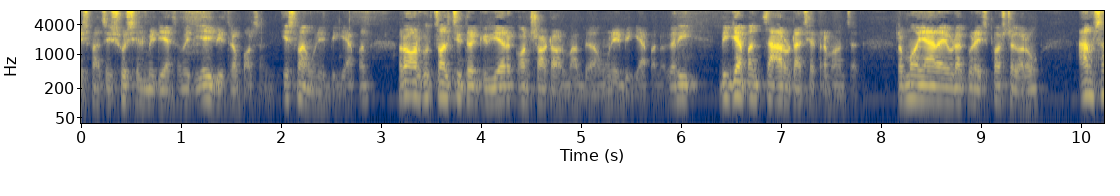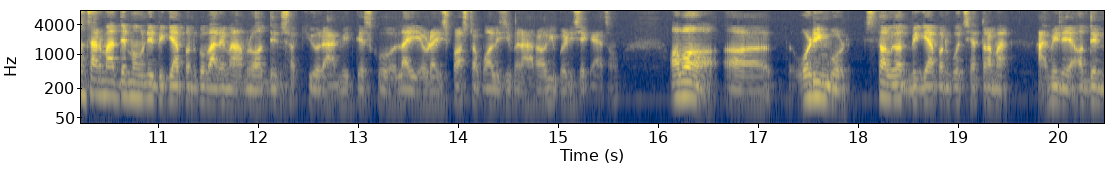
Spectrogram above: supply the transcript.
यसमा चाहिँ सोसियल मिडिया समेत यहीभित्र पर्छन्। यसमा हुने विज्ञापन र अर्को चलचित्र गृह र कन्सर्टहरूमा हुने विज्ञापन गरी विज्ञापन चारवटा क्षेत्रमा हुन्छ। र म यहाँलाई एउटा कुरा स्पष्ट गरौँ। आम सञ्चार माध्यममा हुने विज्ञापनको बारेमा हाम्रो अध्ययन सकियो र हामी त्यसको लागि एउटा स्पष्ट पोलिसी बनाएर अघि बढिसकेका छौँ। अब होर्डिङ बोर्ड स्थलगत विज्ञापनको क्षेत्रमा हामीले अध्ययन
